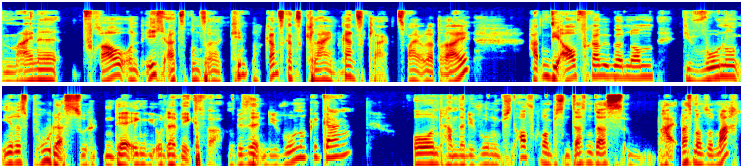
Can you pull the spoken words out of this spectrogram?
meine Frau und ich, als unser Kind noch ganz, ganz klein, ganz klein, zwei oder drei, hatten die Aufgabe übernommen, die Wohnung ihres Bruders zu hüten, der irgendwie unterwegs war. Und wir sind in die Wohnung gegangen und haben dann die Wohnung ein bisschen aufgeräumt, ein bisschen das und das, was man so macht,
